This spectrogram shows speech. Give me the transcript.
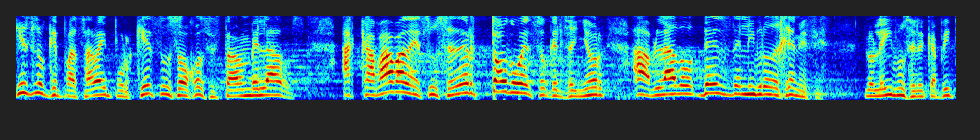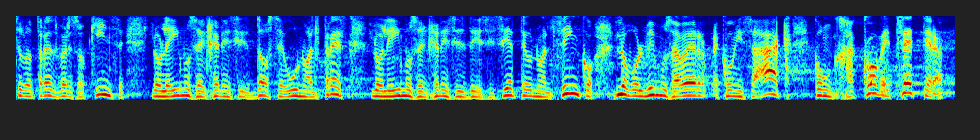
¿qué es lo que pasaba y por qué sus ojos estaban velados? Acababa de suceder todo eso que el Señor ha hablado desde el libro de Génesis. Lo leímos en el capítulo 3, verso 15. Lo leímos en Génesis 12, 1 al 3. Lo leímos en Génesis 17, 1 al 5. Lo volvimos a ver con Isaac, con Jacob, etc.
